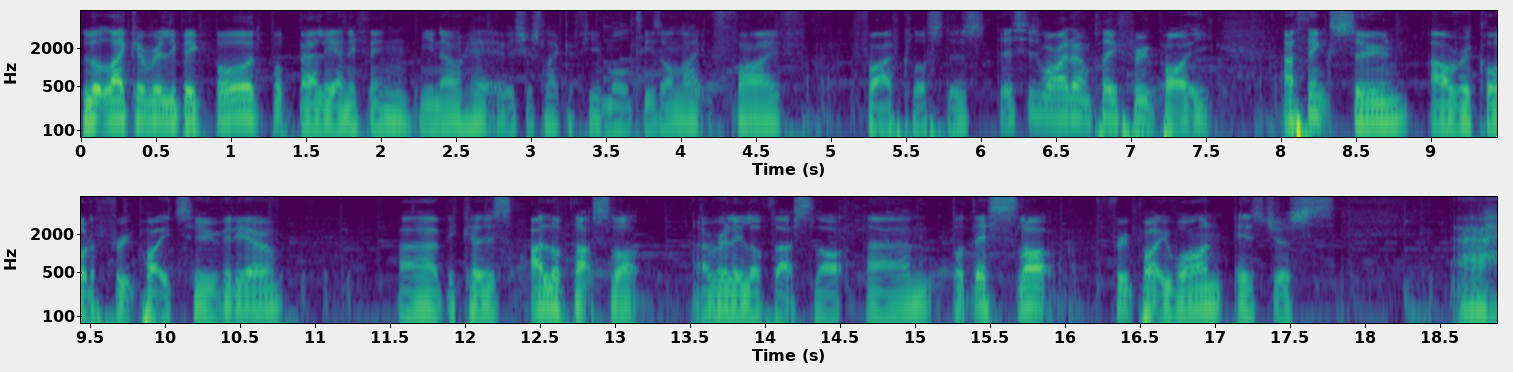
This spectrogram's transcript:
Looked like a really big board but barely anything you know hit. It was just like a few multis on like five five clusters. This is why i don't play fruit party. I think soon i'll record a fruit party 2 video uh, because i love that slot I really love that slot. Um, but this slot, Fruit Party 1, is just... Uh,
